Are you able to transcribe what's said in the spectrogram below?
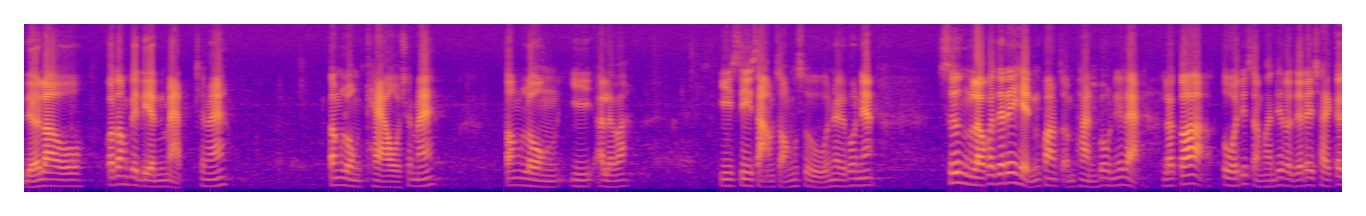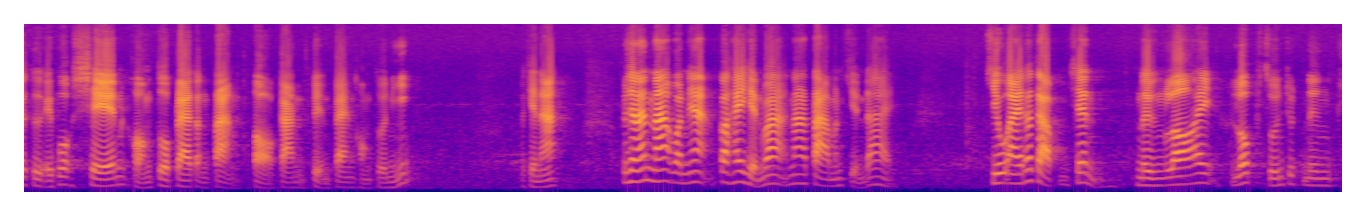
เดี๋ยวเราก็ต้องไปเรียนแมทใช่ไหมต้องลงแคลใช่ไหมต้องลง e อะไรวะ ec 3 2 0อะไรพวกเนี้ยซึ่งเราก็จะได้เห็นความสัมพันธ์พวกนี้แหละ แล้วก็ตัวที่สำคัญที่เราจะได้ใช้ก็คือไอ้พวกเชนของตัวแปรต่างๆ ต่อการเปลี่ยนแปลงของตัวนี้โอเคนะ เพราะฉะนั้นนะวันเนี้ยก็ให้เห็นว่าหน้าตามันเขียนได้ QI เท่ากับเช่น 100ลบ0.1 P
